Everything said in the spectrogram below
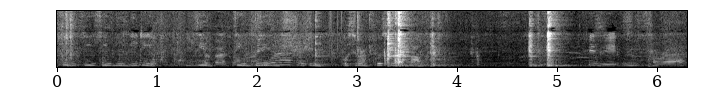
Steven, Steven, Steven, he's eating it. You Steven, put it back Steven, on. Steven, Steven. Push it on, push it on top. He's eating a rat.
